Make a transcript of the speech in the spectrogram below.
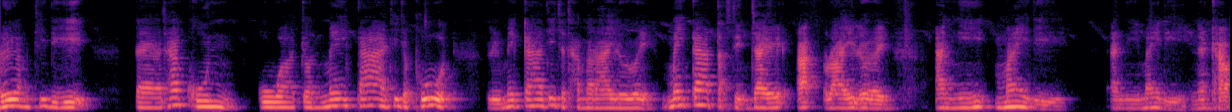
เรื่องที่ดี แต่ถ้าคุณกลัวจนไม่กล้าที่จะพูด หรือไม่กล้าที่จะทำอะไรเลย ไม่กล้าตัดสินใจอะไรเลย อันนี้ไม่ดี อันนี้ไม่ดีนะครับ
